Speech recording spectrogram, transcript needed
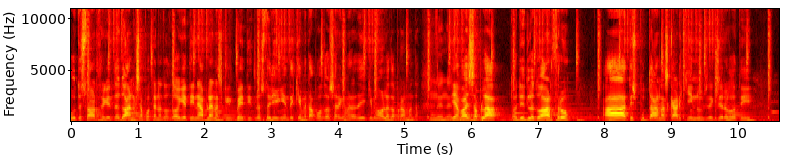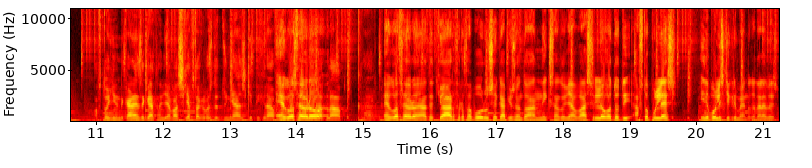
ούτε στο άρθρο γιατί δεν το άνοιξα ποτέ να το δω. Γιατί είναι απλά ένας clickbait τίτλος. Το ίδιο γίνεται και με τα ποδόσφαιρα και με τα τέτοια και με όλα τα πράγματα. Ναι, ναι, ναι. Διαβάζεις απλά τον τίτλο του άρθρου. Α, της πουτάνας, καρκίνους, δεν ξέρω εγώ τι. Αυτό γίνεται. Κανένας δεν κάθεται να διαβάσει. Γι' αυτό ακριβώς δεν τους νοιάζει και τι γράφει. Εγώ θεωρώ- Απλά κρακ. Εγώ θεωρώ ένα τέτοιο άρθρο θα μπορούσε κάποιος να το ανοίξει, να το διαβάσει, λόγω του ότι αυτό που λες είναι πολύ συγκεκριμένο. Κατάλαβες.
